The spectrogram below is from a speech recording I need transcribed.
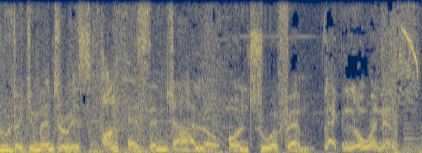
True documentaries on Ezemdalo on True FM like no one else.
